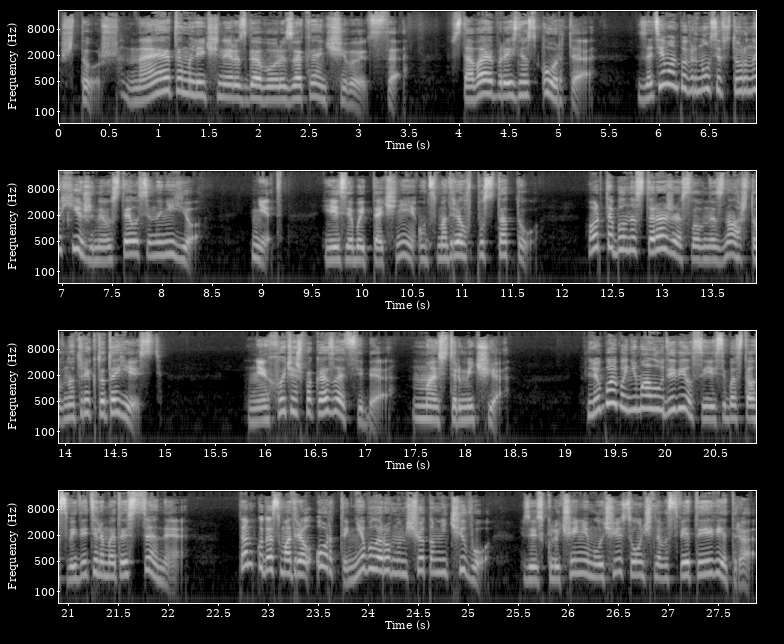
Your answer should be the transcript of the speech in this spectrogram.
Что ж, на этом личные разговоры заканчиваются. Вставая, произнес Орта. Затем он повернулся в сторону хижины и уставился на нее. Нет, если быть точнее, он смотрел в пустоту. Орта был настороже, словно знал, что внутри кто-то есть. «Не хочешь показать себя, мастер меча?» Любой бы немало удивился, если бы стал свидетелем этой сцены. Там, куда смотрел Орта, не было ровным счетом ничего — за исключением лучей солнечного света и ветра.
